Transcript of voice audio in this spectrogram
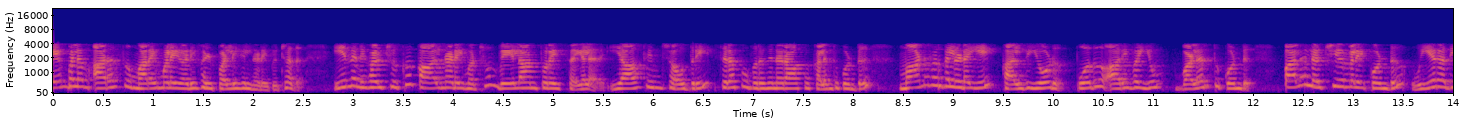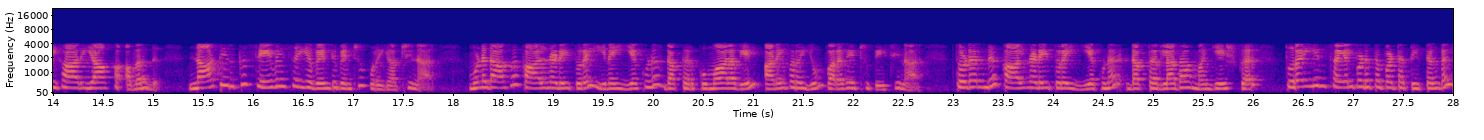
ஏம்பலம் அரசு மறைமலை அடிகள் பள்ளியில் நடைபெற்றது. இந்த நிகழ்ச்சிக்கு கால்நடை மற்றும் வேளாண் துறை செயலர் யாசின் சௌத்ரி சிறப்பு விருந்தினராக கலந்து கொண்டு மாணவர்களிடையே கல்வியோடு பொது அறிவையும் வளர்த்து கொண்டு பல லட்சியங்களை கொண்டு உயர் அதிகாரியாக அமர்ந்து நாட்டிற்கு சேவை செய்ய வேண்டும் என்று உரையாற்றினார். முன்னதாக கால்நடைத்துறை இணை இயக்குநர் டாக்டர் குமாரவேல் அனைவரையும் வரவேற்று பேசினார். தொடர்ந்து கால்நடைத்துறை இயக்குநர் டாக்டர் லதா மங்கேஷ்கர் துறையின் செயல்படுத்தப்பட்ட திட்டங்கள்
